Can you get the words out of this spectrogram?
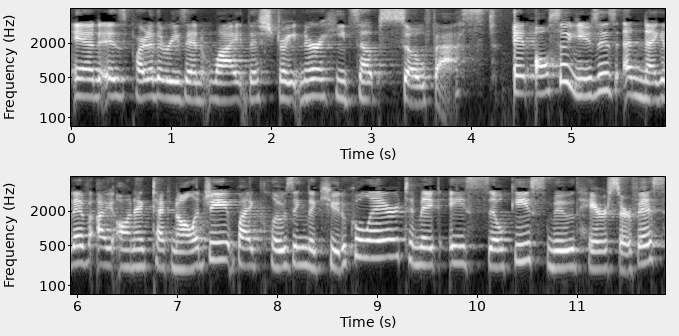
and is part of the reason why the straightener heats up so fast. It also uses a negative ionic technology by closing the cuticle layer to make a silky smooth hair surface.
